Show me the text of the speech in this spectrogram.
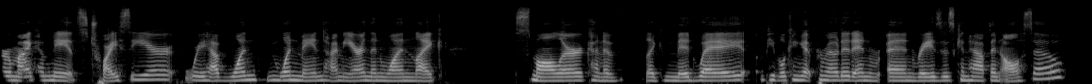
for my company it's twice a year we have one one main time a year and then one like smaller kind of like midway people can get promoted and and raises can happen also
